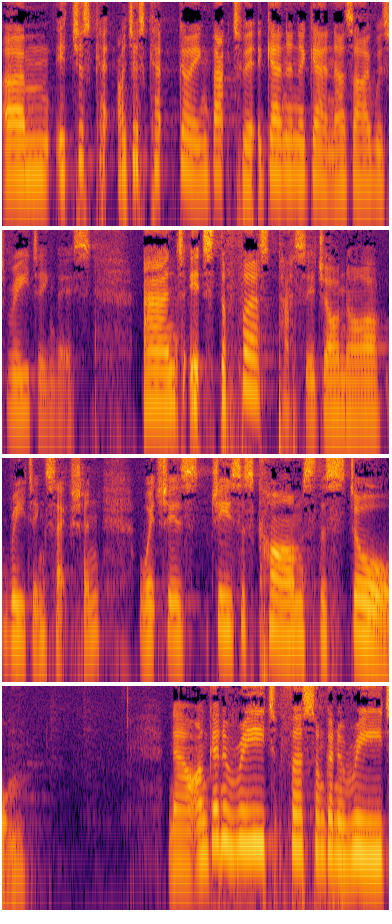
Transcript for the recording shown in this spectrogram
Um, it just kept, I just kept going back to it again and again as I was reading this. And it's the first passage on our reading section, which is Jesus calms the storm. Now, I'm going to read, first, I'm going to read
